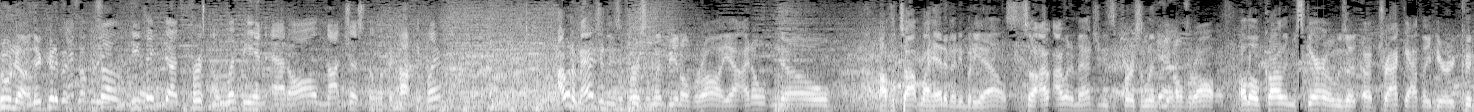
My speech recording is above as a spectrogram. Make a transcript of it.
who knows? There could have been something. So, do you think that's the first Olympian at all, not just Olympic hockey player? I would imagine he's the first Olympian overall. Yeah, I don't know off the top of my head of anybody else. So I, I would imagine he's the first Olympian yeah, overall. Although Carly Mascaro, who's a, a, track athlete here, could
